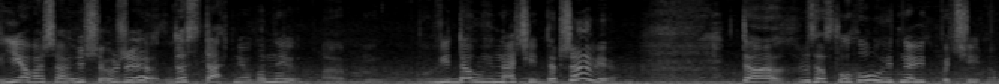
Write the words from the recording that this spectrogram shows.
Я вважаю, що вже достатньо вони е, віддали нашій державі та заслуговують на відпочинок.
